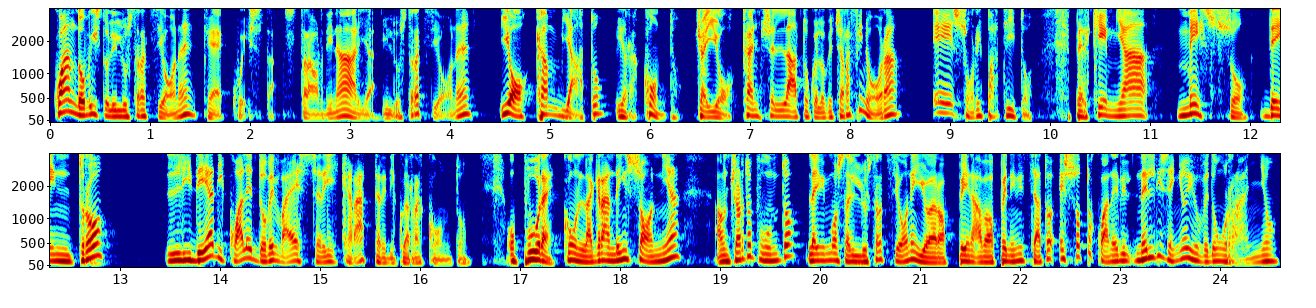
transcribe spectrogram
quando ho visto l'illustrazione, che è questa straordinaria illustrazione, io ho cambiato il racconto. Cioè io ho cancellato quello che c'era finora e sono ripartito. Perché mi ha messo dentro l'idea di quale doveva essere il carattere di quel racconto. Oppure con la grande insonnia, a un certo punto lei mi mostra l'illustrazione, io appena, avevo appena iniziato, e sotto qua nel, nel disegno io vedo un ragno.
